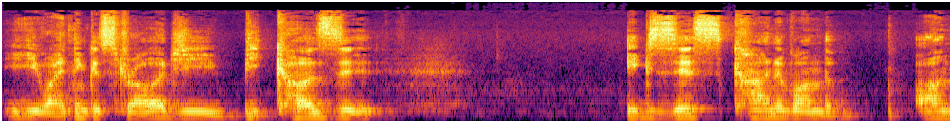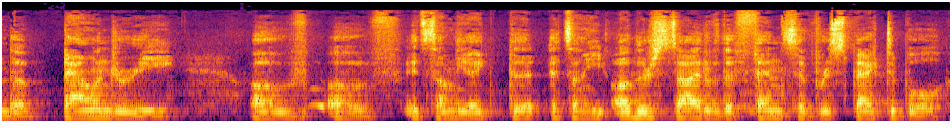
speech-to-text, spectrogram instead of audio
you know I think astrology because it exists kind of on the on the boundary of of it's on the like the it's on the other side of the fence of respectable,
